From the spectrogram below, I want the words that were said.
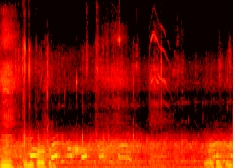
হুম চলো তাড়াতাড়ি তাড়াতাড়ি।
